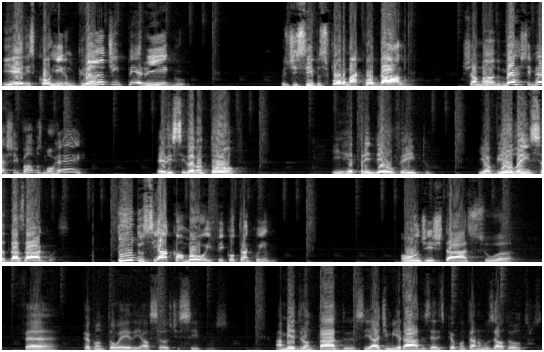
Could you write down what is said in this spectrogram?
e eles correram grande perigo. Os discípulos foram acordá-lo, chamando: Mestre, mestre, vamos morrer. Ele se levantou e repreendeu o vento e a violência das águas. Tudo se acalmou e ficou tranquilo. Onde está a sua fé? perguntou ele aos seus discípulos. Amedrontados e admirados, eles perguntaram uns aos outros:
